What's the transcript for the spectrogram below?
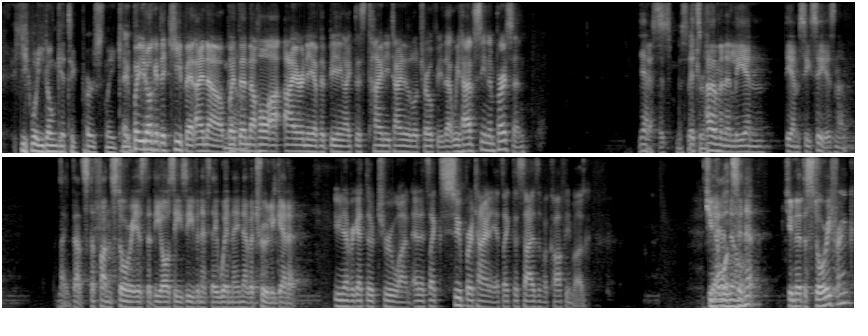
you, well, you don't get to personally keep, but you don't get to keep it. I know, but then the whole uh, irony of it being like this tiny, tiny little trophy that we have seen in person. Yeah, Yes, it's, this is it's true. permanently in the MCC, isn't it? Like that's the fun story is that the Aussies, even if they win, they never truly get it. You never get the true one, and it's like super tiny. It's like the size of a coffee mug. Do you Yeah, know what's no. in it? Do you know the story, Frank?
